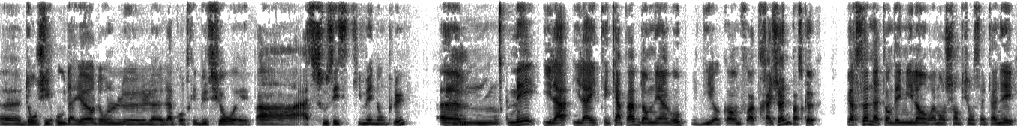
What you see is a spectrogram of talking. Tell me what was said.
euh, dont Giroud d'ailleurs, dont la, contribution n'est pas à, sous-estimer non plus. Mmh. Mais il a, il a été capable d'emmener un groupe, je dis encore une fois, très jeune, parce que personne n'attendait Milan vraiment champion cette année.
